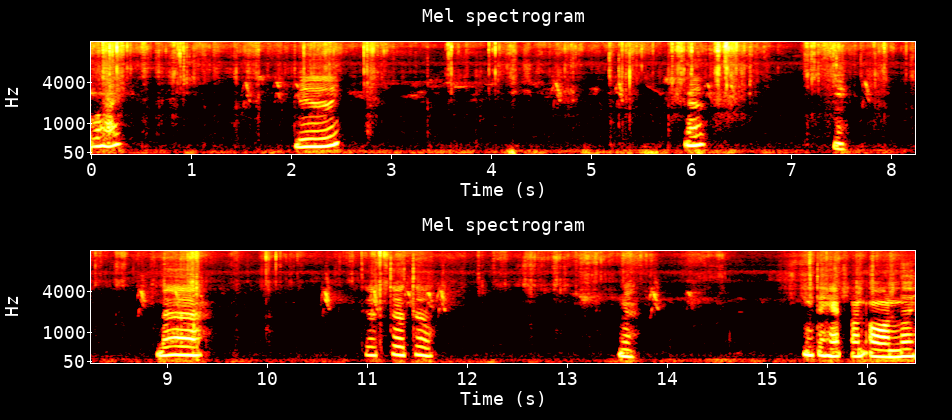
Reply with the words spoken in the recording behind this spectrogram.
ไว้เลยเออนี่บ้า เธอเธอเธอเนี่ย นี่แต่เห็ดอ่อนๆเลย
